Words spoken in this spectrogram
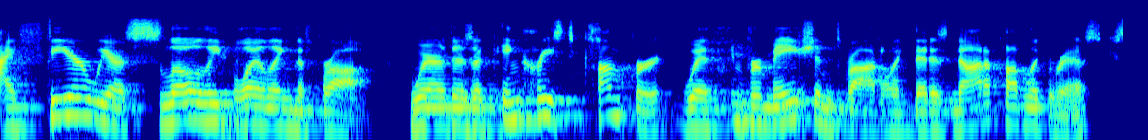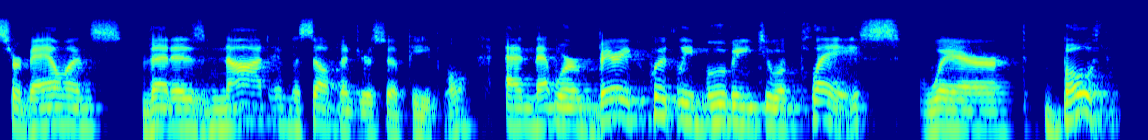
I fear we are slowly boiling the frog, where there's an increased comfort with information throttling that is not a public risk, surveillance that is not in the self-interest of people, and that we're very quickly moving to a place where both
